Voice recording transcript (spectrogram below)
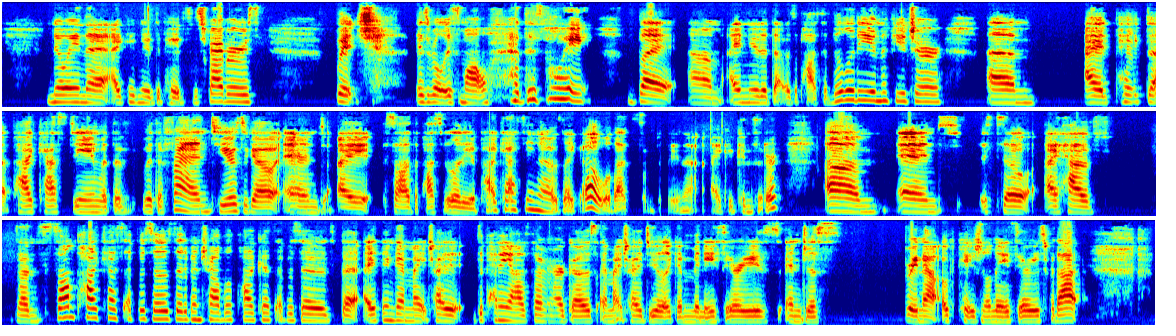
knowing that I could move to paid subscribers, which is really small at this point. But um, I knew that that was a possibility in the future. Um, I had picked up podcasting with a with a friend two years ago, and I saw the possibility of podcasting, and I was like, "Oh, well, that's something that I could consider." Um, and so I have done some podcast episodes that have been travel podcast episodes, but I think I might try to, depending on how summer goes, I might try to do like a mini series and just bring out occasional mini series for that.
